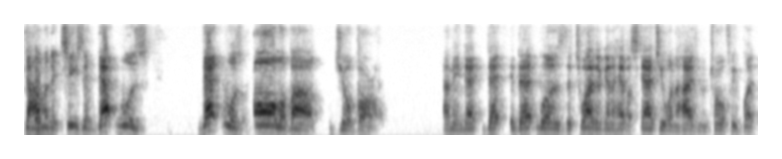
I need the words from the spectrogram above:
dominant season. That was that was all about Joe Burrow. I mean that that that was that's why they're going to have a statue on the Heisman Trophy. But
